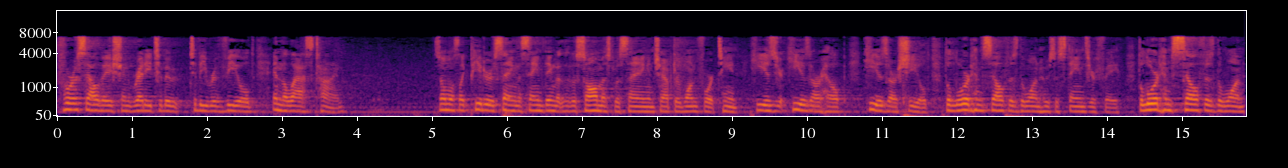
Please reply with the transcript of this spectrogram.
for a salvation ready to be, to be revealed in the last time. It's almost like Peter is saying the same thing that the psalmist was saying in chapter 114. He is, your, he is our help. He is our shield. The Lord Himself is the one who sustains your faith. The Lord Himself is the one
